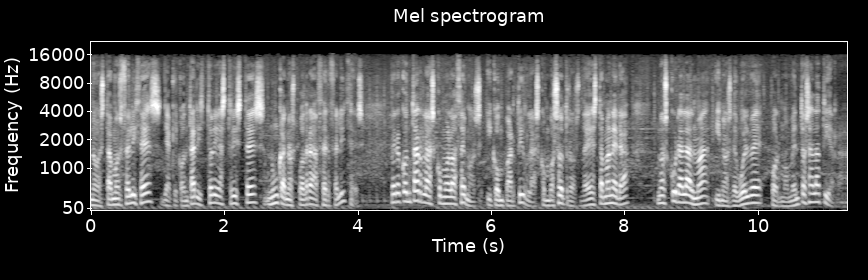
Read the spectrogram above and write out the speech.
No estamos felices, ya que contar historias tristes nunca nos podrá hacer felices, pero contarlas como lo hacemos y compartirlas con vosotros de esta manera nos cura el alma y nos devuelve por momentos a la tierra.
